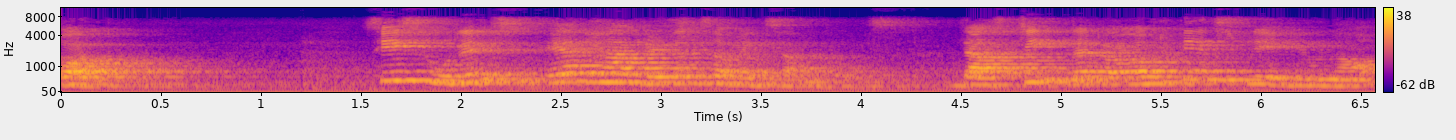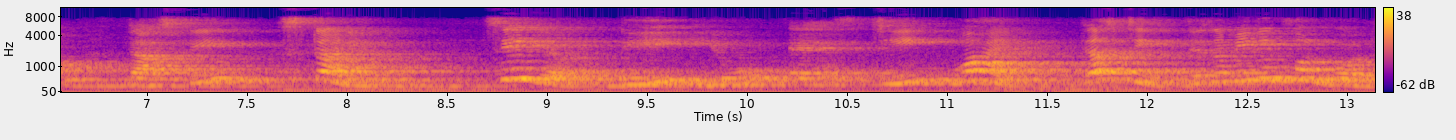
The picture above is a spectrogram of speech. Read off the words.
word. See students, here I have written some examples. Dusty, that I already explained you now. Dusty, study. See here, D-U-S-T-Y. Dusty, this is a meaningful word.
